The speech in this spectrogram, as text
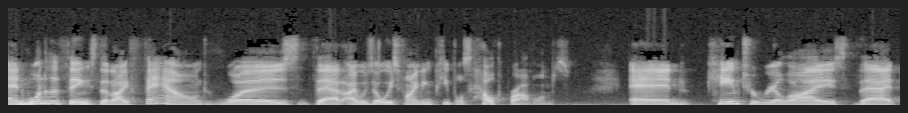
And one of the things that I found was that I was always finding people's health problems and came to realize that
